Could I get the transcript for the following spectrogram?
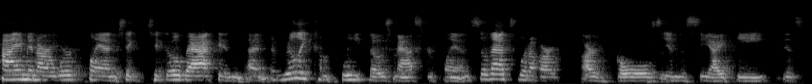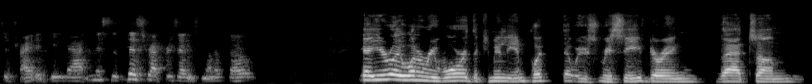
time in our work plan to, to go back and, and really complete those master plans. So that's one of our, our goals in the CIP is to try to do that. And this is this represents one of those. Yeah, you really want to reward the community input that we received during that um,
